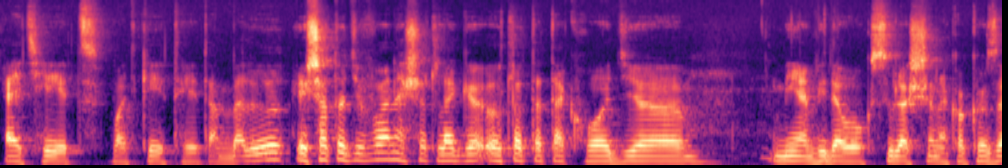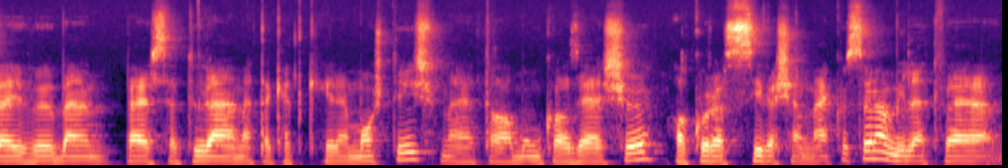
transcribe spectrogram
egy hét vagy két héten belül. És hát, hogy van esetleg ötletetek, hogy milyen videók szülessenek a közeljövőben, persze türelmeteket kérem most is, mert a munka az első, akkor azt szívesen megköszönöm, illetve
